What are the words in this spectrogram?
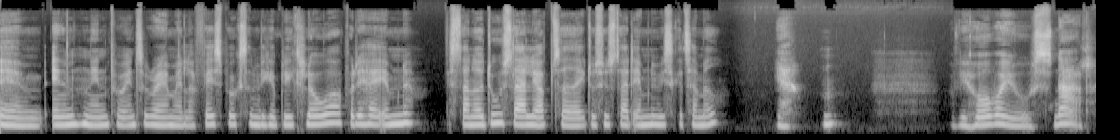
Øhm, enten inde på Instagram eller Facebook, så vi kan blive klogere på det her emne. Hvis der er noget, du er særlig optaget af, du synes, der er et emne, vi skal tage med. Ja. Mm. Og vi håber jo snart,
